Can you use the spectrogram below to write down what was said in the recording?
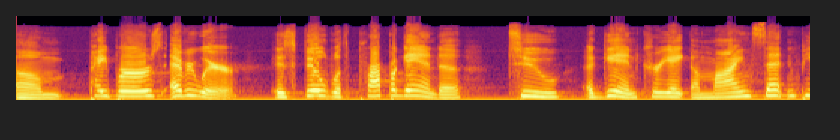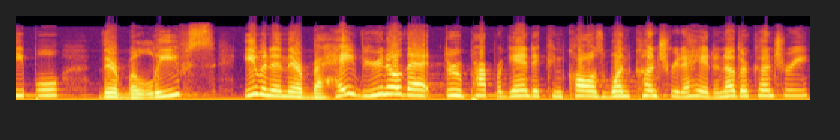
um, papers, everywhere is filled with propaganda to, again, create a mindset in people, their beliefs, even in their behavior. You know that through propaganda can cause one country to hate another country?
